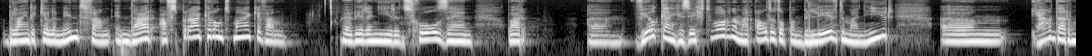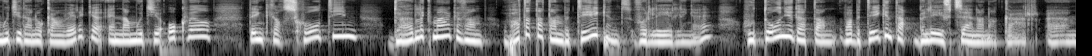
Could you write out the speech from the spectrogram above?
belangrijk element van. En daar afspraken rond maken van... Wij willen hier een school zijn waar ehm, veel kan gezegd worden, maar altijd op een beleefde manier. Ehm, ja, daar moet je dan ook aan werken. En dan moet je ook wel, denk ik, als schoolteam duidelijk maken van wat het dat dan betekent voor leerlingen. Hè? Hoe toon je dat dan? Wat betekent dat beleefd zijn aan elkaar? Ehm,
